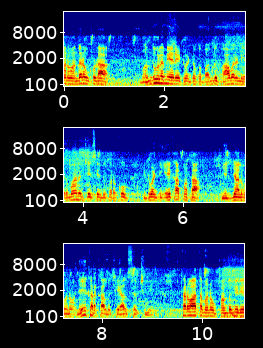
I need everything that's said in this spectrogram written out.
మనం అందరం కూడా బంధువులమే అనేటువంటి ఒక బంధు భావన నిర్మాణం చేసేందుకు కొరకు ఇటువంటి ఏకాత్మత యజ్ఞాలు మనం అనేక రకాలు చేయాల్సి వచ్చింది. తర్వాత మనం పంతొమ్మిది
